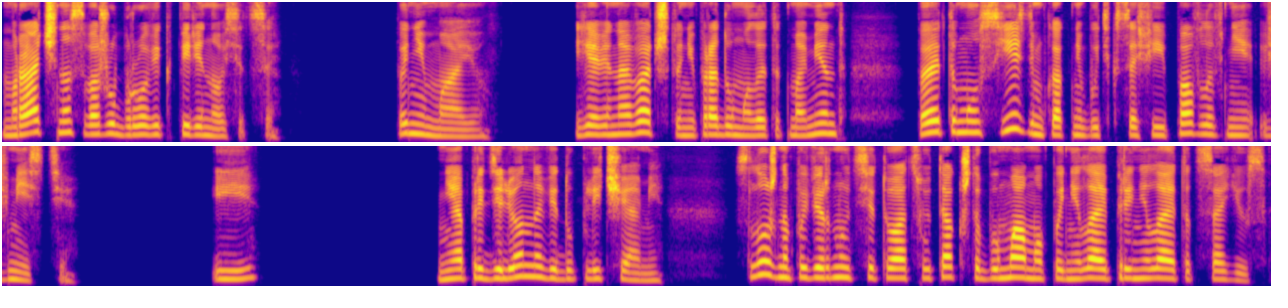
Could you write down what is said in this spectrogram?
Мрачно свожу брови к переносице. Понимаю. Я виноват, что не продумал этот момент, поэтому съездим как-нибудь к Софии Павловне вместе. И неопределенно веду плечами. Сложно повернуть ситуацию так, чтобы мама поняла и приняла этот союз.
